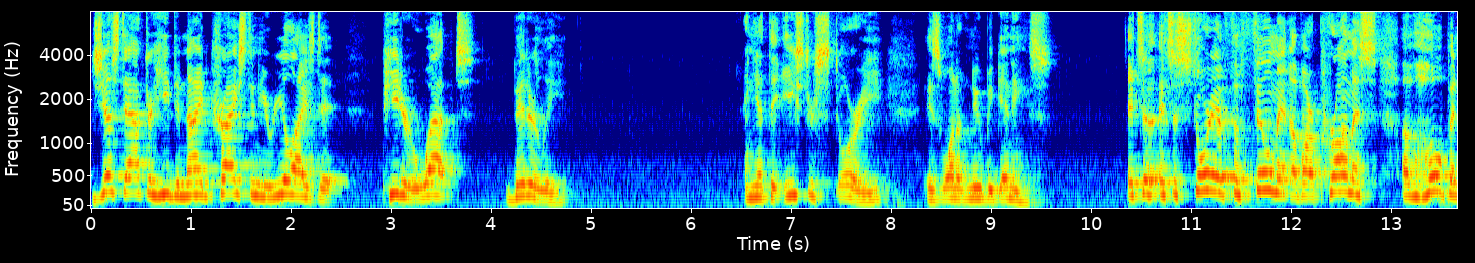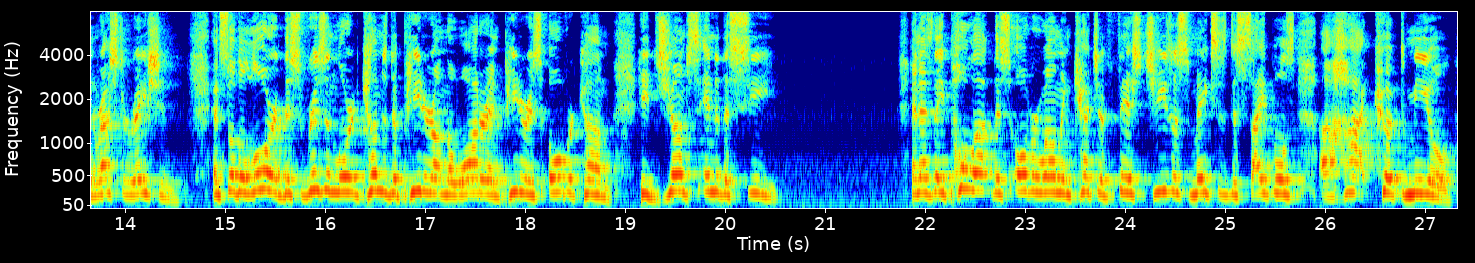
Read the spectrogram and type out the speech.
just after he denied Christ and he realized it, Peter wept bitterly. And yet, the Easter story is one of new beginnings. It's a, it's a story of fulfillment of our promise of hope and restoration. And so the Lord, this risen Lord, comes to Peter on the water, and Peter is overcome. He jumps into the sea. And as they pull up this overwhelming catch of fish, Jesus makes his disciples a hot cooked meal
